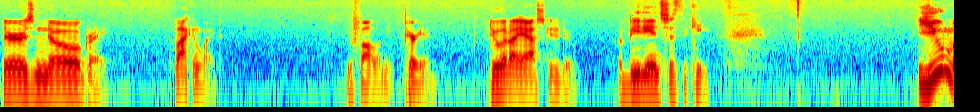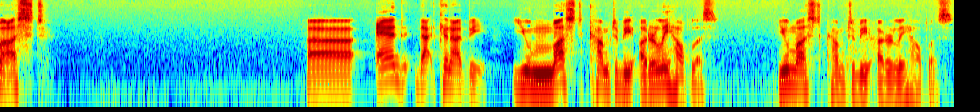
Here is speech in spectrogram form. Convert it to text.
There is no gray. Black and white. You follow me. Period. Do what I ask you to do. Obedience is the key. You must uh, and that cannot be. You must come to be utterly helpless. You must come to be utterly helpless.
